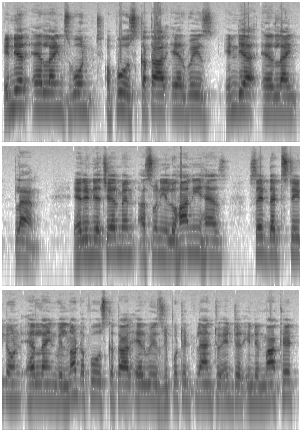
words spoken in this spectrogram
Indian Airlines won't oppose Qatar Airways India airline plan. Air India chairman Ashwani Lohani has said that state-owned airline will not oppose Qatar Airways reported plan to enter Indian market,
